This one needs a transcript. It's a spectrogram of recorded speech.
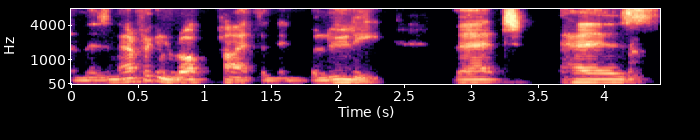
And there's an African rock python in Balule that has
